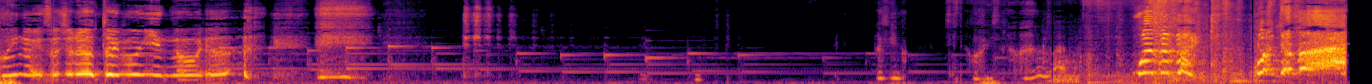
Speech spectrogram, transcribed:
Bueno, eso yo no lo estoy moviendo, boludo. Amigo. What the fuck? What the fuck?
